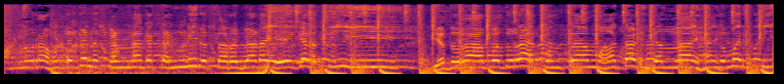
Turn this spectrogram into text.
ಮಣ್ಣೂರ ಹುಡುಗನ ಕಣ್ಣಾಗ ಕಣ್ಣೀರ ತರಬೇಡ ಏ ಗೆಳತಿ. ಎದುರ ಬದುರ ಕುಂತ ಮಾತಾಡಿದಲ್ಲ ಹೆಂಗ ಮರಿತಿ?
